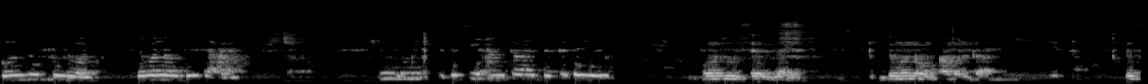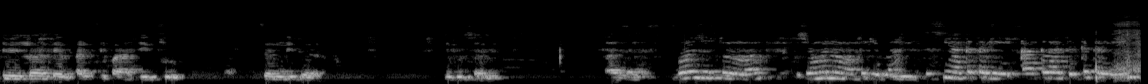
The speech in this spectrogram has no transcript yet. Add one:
Bonjour tout le monde. Je me nomme Binta Am. Je quatrième. Bonjour, chers amis. Je me nomme Amarka. Je suis l'un des participants du groupe Jeune Leader. Je vous salue. Bonjour tout le monde. Je me nomme Fakiba. Je suis en, quatrième, en classe de quatrième.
